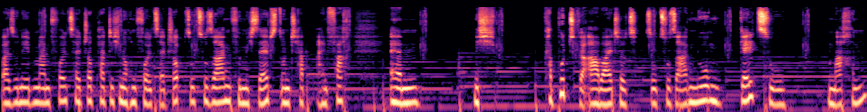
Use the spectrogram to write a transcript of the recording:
Also neben meinem Vollzeitjob hatte ich noch einen Vollzeitjob sozusagen für mich selbst und habe einfach ähm, mich kaputt gearbeitet sozusagen, nur um Geld zu machen,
